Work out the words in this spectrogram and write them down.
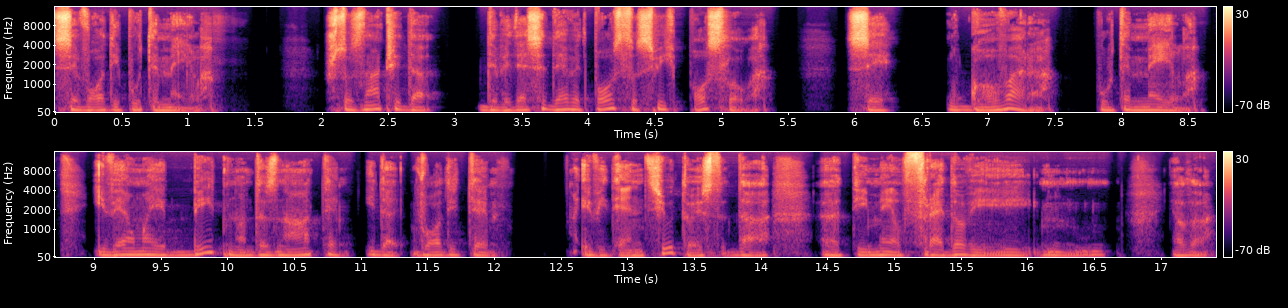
se vodi putem maila. Što znači da 99% svih poslova se ugovara putem maila i veoma je bitno da znate i da vodite evidenciju, to jest da uh, ti mail threadovi i mm, jel da,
